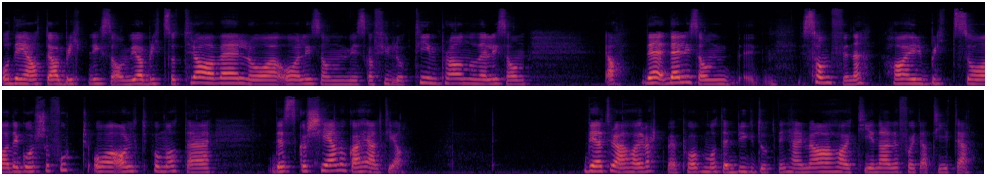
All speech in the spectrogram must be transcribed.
Og det at det har blitt liksom, vi har blitt så travel, og, og liksom vi skal fylle opp teamplan, og det er liksom Ja, det, det er liksom Samfunnet har blitt så Det går så fort, og alt på en måte Det skal skje noe hele tida. Det tror jeg har vært med på å bygd opp den her med «Ah, jeg har ikke tid, nei, det får ikke jeg tid til.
